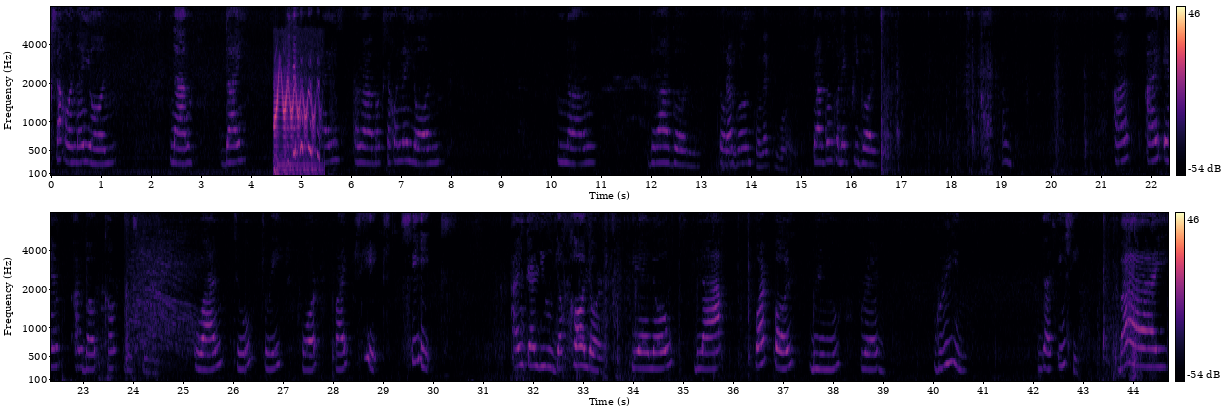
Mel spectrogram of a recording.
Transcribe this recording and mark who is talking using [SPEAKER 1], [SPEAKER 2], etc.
[SPEAKER 1] Ang nabaksa ko na yon ng day. guys, ang nabaksa ko na yon ng dragon. toys.
[SPEAKER 2] Dragon Collectibles.
[SPEAKER 1] Dragon Collectible. I, I am about count this one. One, two, three, four, color. Yellow, black, purple, blue, red, green. That's easy. Bye!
